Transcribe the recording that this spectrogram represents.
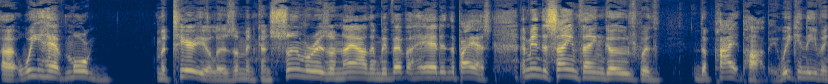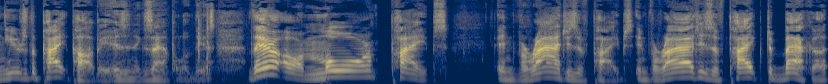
Uh, we have more materialism and consumerism now than we've ever had in the past. I mean, the same thing goes with the pipe hobby. We can even use the pipe hobby as an example of this. There are more pipes and varieties of pipes and varieties of pipe tobacco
